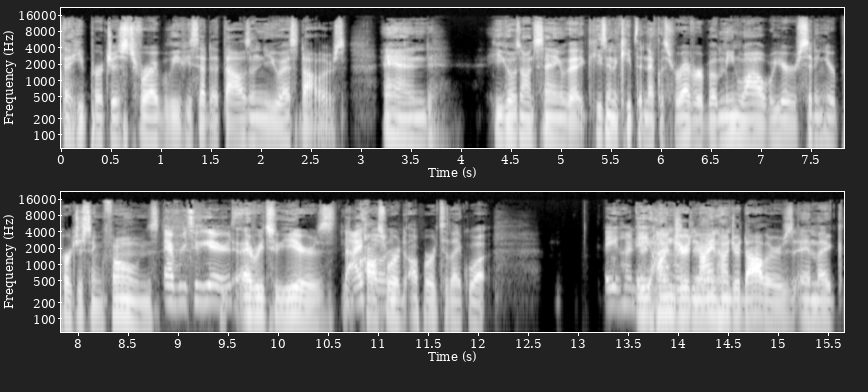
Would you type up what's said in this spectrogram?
that he purchased for I believe he said a thousand US dollars. And he goes on saying that he's going to keep the necklace forever. But meanwhile, we are sitting here purchasing phones every two years. Every two years, the costs were upward to like what 800 800 900 dollars. And like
